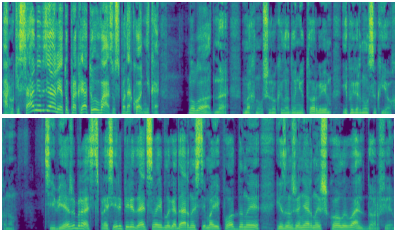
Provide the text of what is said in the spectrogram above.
а руки сами взяли эту проклятую вазу с подоконника». «Ну ладно», — махнул широкой ладонью Торгрим и повернулся к Йохану. Тебе же, братец, просили передать свои благодарности мои подданные из инженерной школы в Альдорфе,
